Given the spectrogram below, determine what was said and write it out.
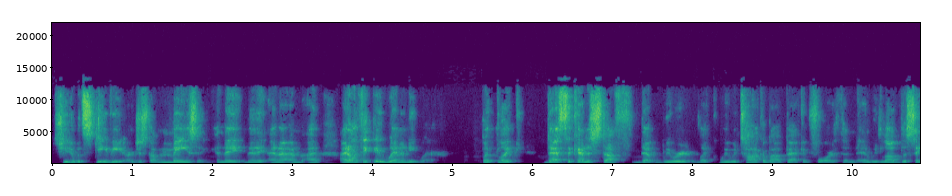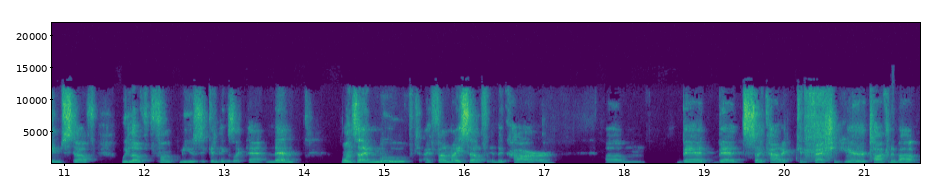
she did with Stevie are just amazing, and they, they and I, I I don't think they went anywhere, but like that's the kind of stuff that we were like we would talk about back and forth, and and we loved the same stuff. We loved funk music and things like that. And then once I moved, I found myself in the car. Um, bad bad psychotic confession here talking about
